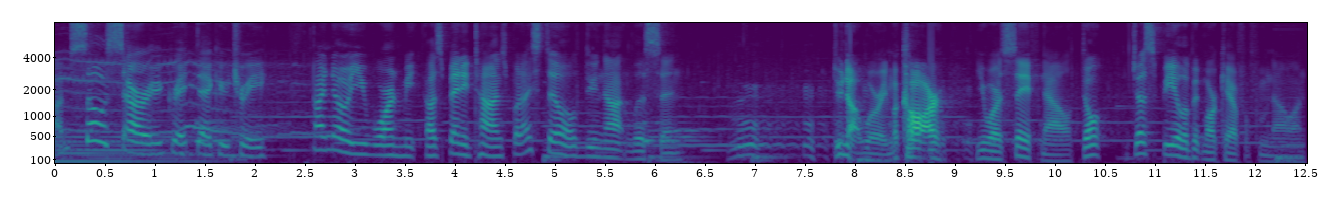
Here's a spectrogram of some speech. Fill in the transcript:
I'm so sorry, Great Deku Tree. I know you warned me us many times, but I still do not listen. Do not worry, Makar. You are safe now. Don't just be a little bit more careful from now on.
